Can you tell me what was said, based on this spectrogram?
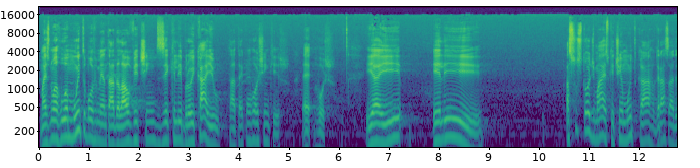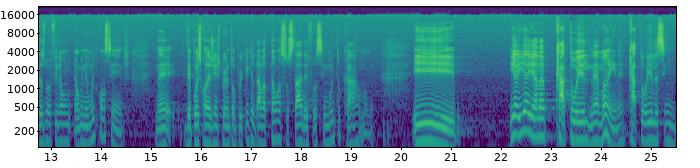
Mas numa rua muito movimentada lá, o Vitinho desequilibrou e caiu. Está até com roxo em queixo. É, roxo. E aí ele assustou demais, porque tinha muito carro. Graças a Deus, meu filho é um, é um menino muito consciente. Né? Depois, quando a gente perguntou por que, que ele estava tão assustado, ele falou assim: muito carro, mamãe. E, e aí a Iana catou ele, né, mãe, né? Catou ele assim,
